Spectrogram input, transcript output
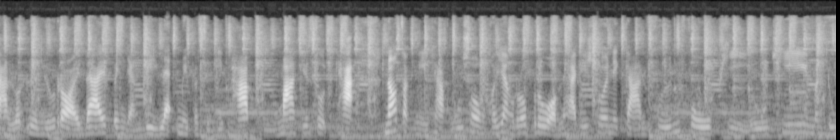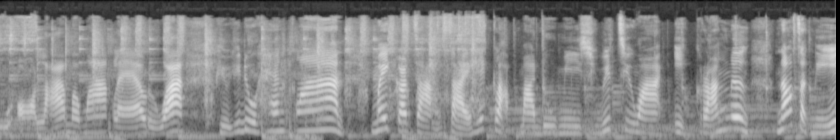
การลดเลือนริ้วรอยได้เป็นอย่างดี และมีประสิทธิภาพถึงมากที่สุดค่ะ นอกจากนี้ค่ะคุณผู้ชมเขายังรวบรวมนะคะที่ช่วยในการฟื้นฟูผิวที่มันดูอ่อนล้ามามากแล้ว หรือว่าผิวที่ดูแห้งกร้าน ไม่กระจ่างใสให้กลับมาดูมีชีวิตชีวาอีกครั้งหนึ่งนอกจากนี้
